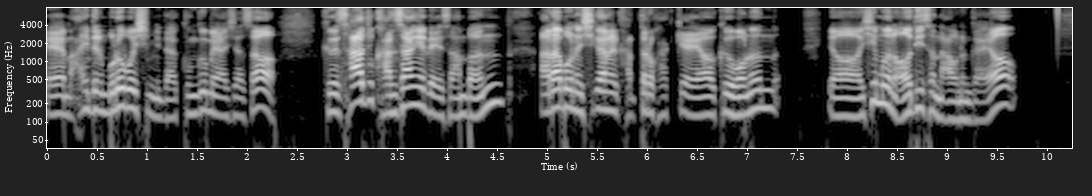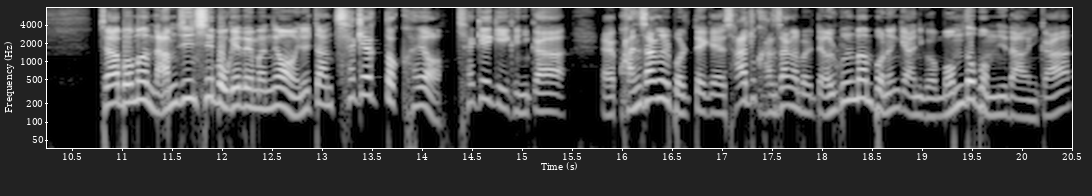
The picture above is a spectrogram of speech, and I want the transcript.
예, 많이들 물어보십니다. 궁금해 하셔서 그 사주 관상에 대해서 한번 알아보는 시간을 갖도록 할게요. 그 오는 어, 힘은 어디서 나오는가요? 자 보면 남진 씨 보게 되면요 일단 체격도 커요 체격이 그러니까 에, 관상을 볼 때게 사주 관상을 볼 때 얼굴만 보는 게 아니고 몸도 봅니다 그러니까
